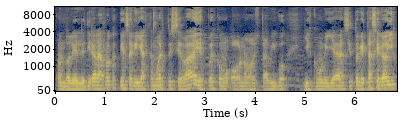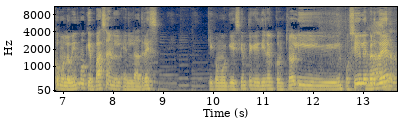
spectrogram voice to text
cuando le, le tira las rocas piensa que ya está muerto y se va y después como, oh no, está vivo y es como que ya siento que está cegado y es como lo mismo que pasa en, en la 3. Que como que siente que tiene el control y imposible Ah, perder. claro.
